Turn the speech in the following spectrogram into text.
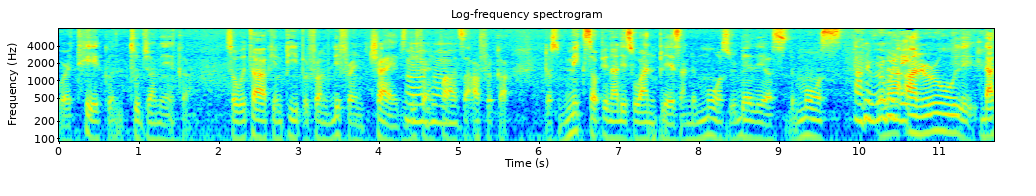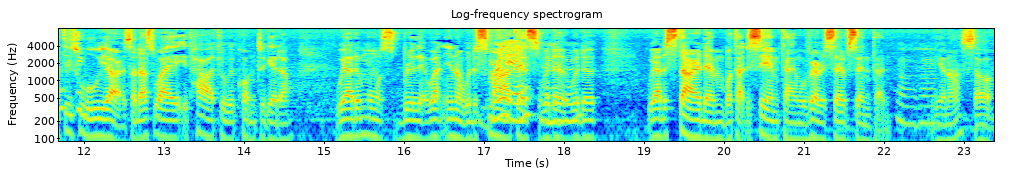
were taken to Jamaica. So we're talking people from different tribes, different mm-hmm. parts of Africa, just mix up in this one place, and the most rebellious, the most you know, Unruly. unruly. That is who we are. So that's why it's hard for we come together. We are the most brilliant, you know, with the smartest, with the with mm-hmm. the we are the star them, but at the same time we're very self-centered. Mm-hmm. You know, so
